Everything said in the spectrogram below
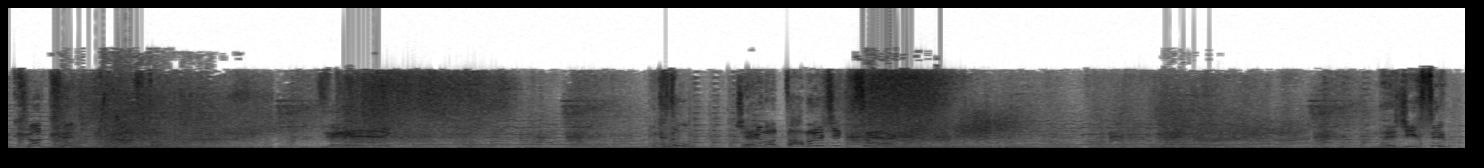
クラックラストェルマダブルシックスねじ伏せる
